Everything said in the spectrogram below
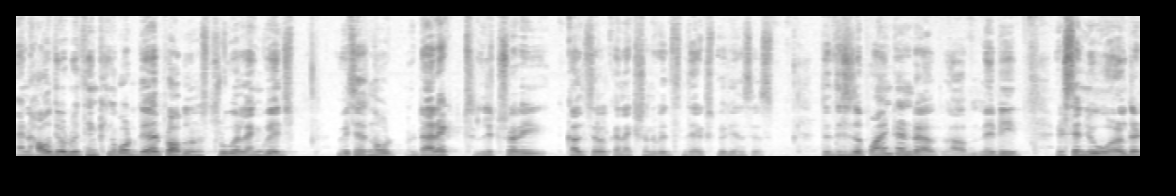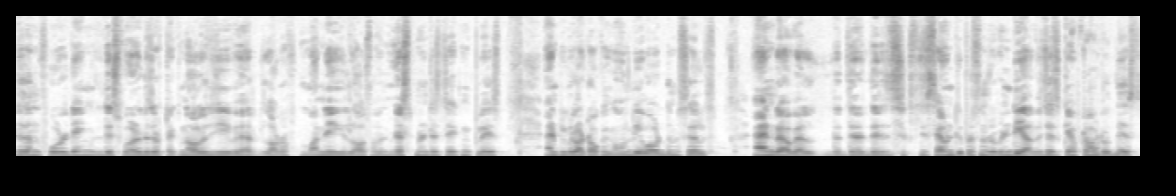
and how they would be thinking about their problems through a language which has no direct literary cultural connection with their experiences. This is a point and uh, uh, maybe it's a new world that is unfolding. This world is of technology where a lot of money, lots of investment is taking place and people are talking only about themselves. And uh, well, there, there is 60, 70 percent of India which is kept out of this.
